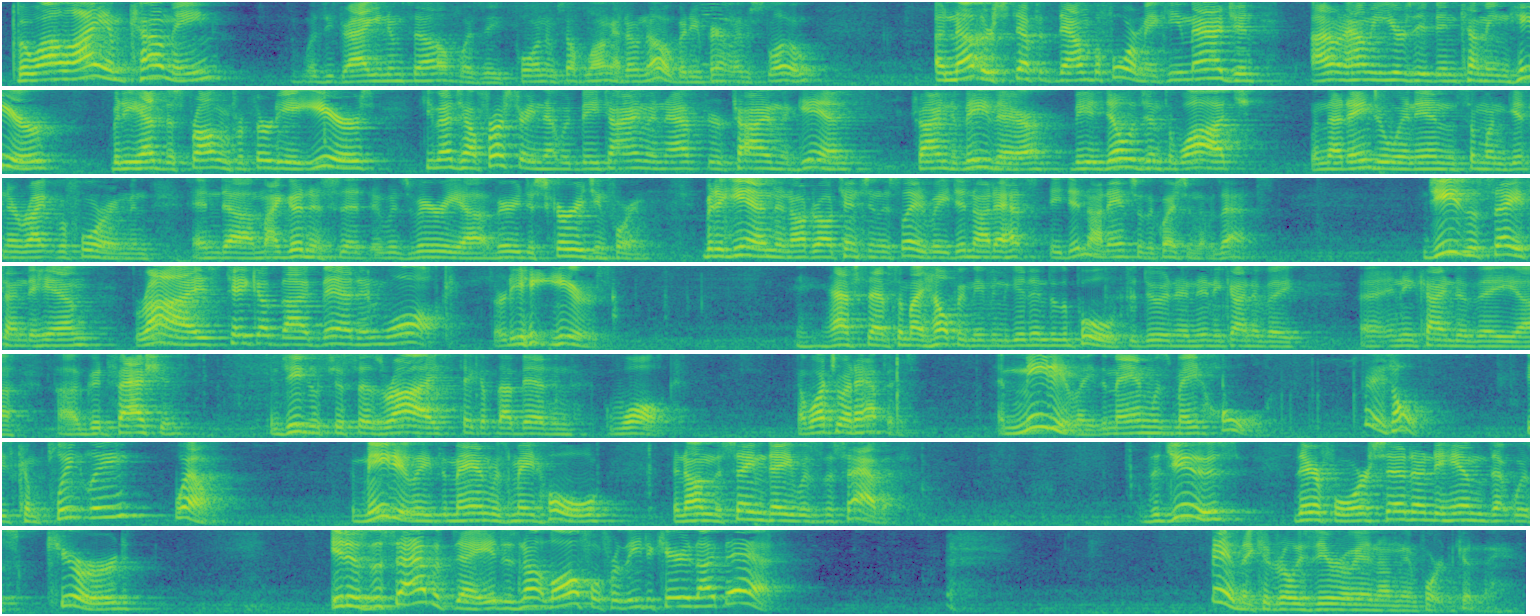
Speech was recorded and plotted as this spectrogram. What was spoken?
but while I am coming, was he dragging himself? Was he pulling himself along? I don't know, but he apparently was slow. Another steppeth down before me. Can you imagine? I don't know how many years he'd been coming here, but he had this problem for 38 years. Can you imagine how frustrating that would be, time and after time again, trying to be there, being diligent to watch, when that angel went in, someone getting there right before him, and and uh, my goodness, it, it was very uh, very discouraging for him. But again, and I'll draw attention to this later, but he did not ask. He did not answer the question that was asked. Jesus saith unto him, Rise, take up thy bed and walk. Thirty-eight years. He has to have somebody help him even to get into the pool to do it in any kind of a uh, any kind of a uh, uh, good fashion. And Jesus just says, Rise, take up thy bed and walk. Now, watch what happens. Immediately, the man was made whole. He's whole. He's completely well. Immediately, the man was made whole, and on the same day was the Sabbath. The Jews, therefore, said unto him that was cured, It is the Sabbath day. It is not lawful for thee to carry thy bed. Man, they could really zero in on the important, couldn't they?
